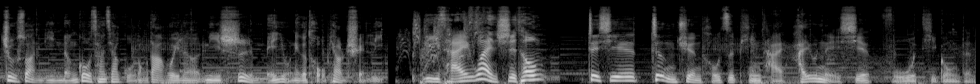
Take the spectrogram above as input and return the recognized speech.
就算你能够参加股东大会呢，你是没有那个投票的权利。理财外万事通。这些证券投资平台还有哪些服务提供的呢？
